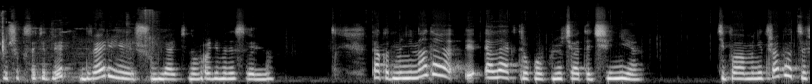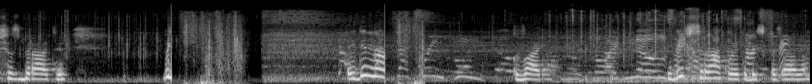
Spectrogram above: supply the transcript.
Тут ще, кстати, двері, шумлять, але вроді би не сильно. Так, от мені треба електрику включати чи ні? Типа, мені треба це все збирати. Йди на тварь. Іди в сраку, я тобі сказала.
